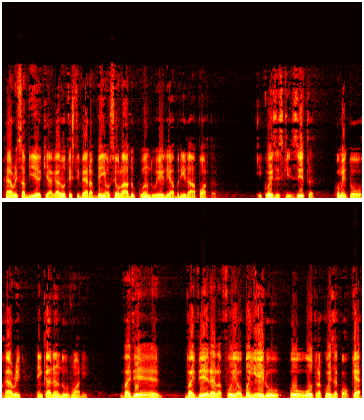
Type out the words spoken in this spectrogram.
Harry sabia que a garota estivera bem ao seu lado quando ele abrira a porta. Que coisa esquisita, comentou Harry, encarando Ronnie. Vai ver, vai ver, ela foi ao banheiro ou outra coisa qualquer.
